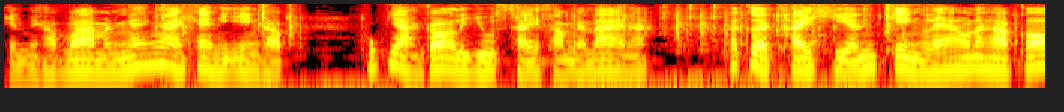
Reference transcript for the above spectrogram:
เห็นไหมครับว่ามันง่าย ๆ แค่นี้เองครับ ทุกอย่างก็ reuse ใช้ซ้ำกันได้นะ ถ้าเกิดใครเขียนเก่งแล้วนะครับ ก็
